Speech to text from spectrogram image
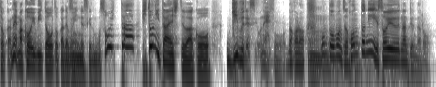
とかね、まあ恋人とかでもいいんですけども、そういった人に対しては、こう、ギブですよね。そう。だから、うん本当思うんですよ。本当にそういう、なんて言うんだろう。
